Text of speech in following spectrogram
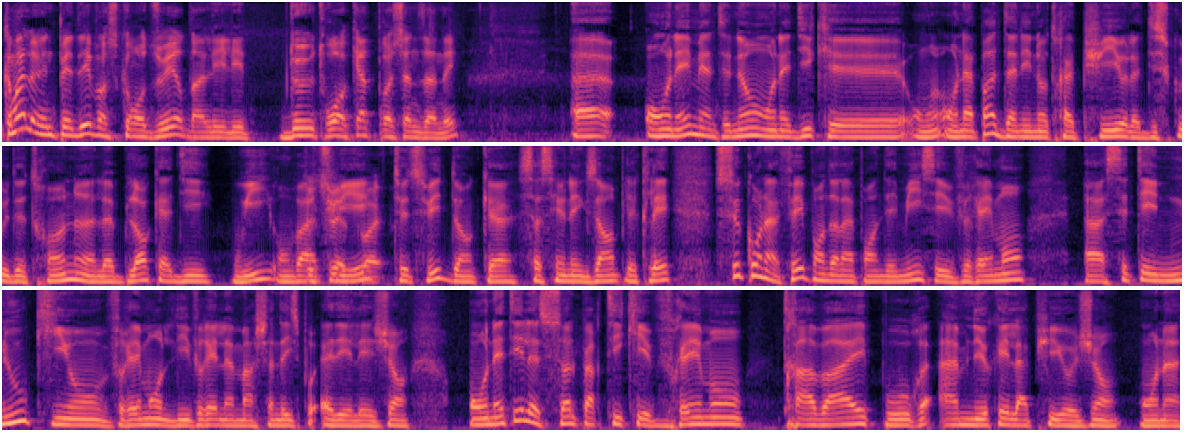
comment le NPD va se conduire dans les, deux, trois, quatre prochaines années? Euh, on est maintenant, on a dit que on n'a pas donné notre appui au discours de trône. Le bloc a dit oui, on va appuyer tout de suite. Donc euh, ça c'est un exemple clé. Ce qu'on a fait pendant la pandémie, c'est vraiment, euh, c'était nous qui ont vraiment livré la marchandise pour aider les gens. On était le seul parti qui est vraiment travaille pour améliorer l'appui aux gens. On a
